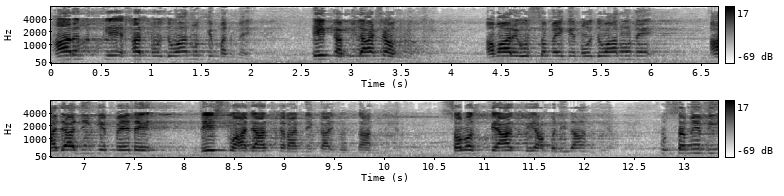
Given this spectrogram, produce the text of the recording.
भारत के हर नौजवानों के मन में एक अभिलाषा होनी चाहिए। हमारे उस समय के नौजवानों ने आज़ादी के पहले देश को आज़ाद कराने का योगदान दिया। सर्व त्याग दिया, बलिदान दिया। उस समय भी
